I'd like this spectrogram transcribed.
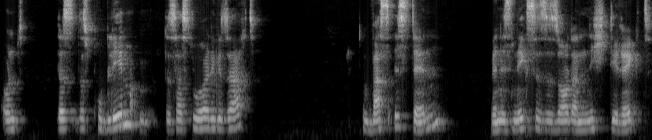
Und das, das Problem, das hast du heute gesagt, was ist denn, wenn es nächste Saison dann nicht direkt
